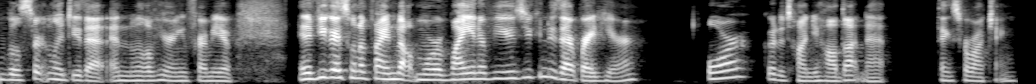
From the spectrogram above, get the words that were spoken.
we'll certainly do that and we love hearing from you. And if you guys want to find out more of my interviews, you can do that right here or go to tanyahall.net. Thanks for watching.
